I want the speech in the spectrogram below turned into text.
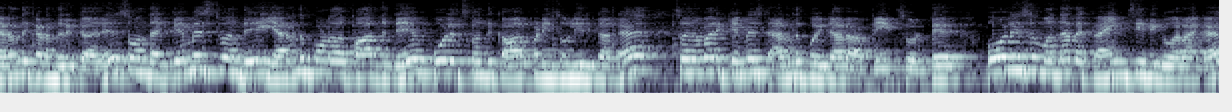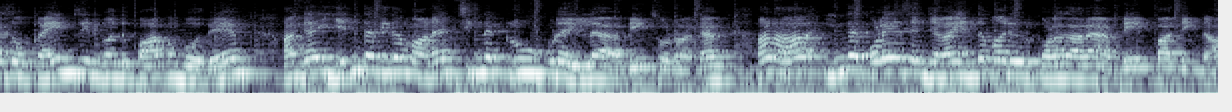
இறந்து கிடந்திருக்காரு. ஸோ அந்த கெமிஸ்ட் வந்து இறந்து போனதை பார்த்துட்டு போலீஸ்க்கு வந்து கால் பண்ணி சொல்லியிருக்காங்க. ஸோ இந்த மாதிரி கெமிஸ்ட் இறந்து போயிட்டாரு அப்படின்னு சொல்லிட்டு போலீஸும் வந்து அந்த கிரைம் சீனுக்கு வராங்க. ஸோ கிரைம் சீனுக்கு வந்து பார்க்கும்போது அங்க எந்த விதமான சின்ன க்ளூ கூட இல்லை அப்படின்னு சொல்றாங்க. ஆனா இந்த கொலையை செஞ்சவன் எந்த மாதிரி ஒரு கொலைகாரன் அப்படின்னு பாத்தீங்கன்னா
